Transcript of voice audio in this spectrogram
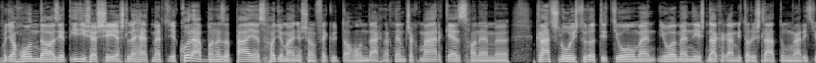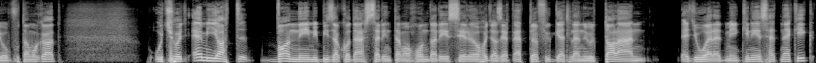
hogy a Honda azért így is esélyes lehet, mert ugye korábban ez a pálya, ez hagyományosan feküdt a Hondáknak, nem csak Márquez, hanem Crutchlow is tudott itt jól, men- jól menni, és Nakagami-tól is láttunk már itt jó futamokat. Úgyhogy emiatt van némi bizakodás szerintem a Honda részéről, hogy azért ettől függetlenül talán egy jó eredmény kinézhet nekik.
